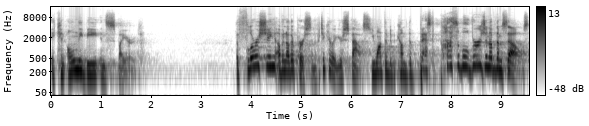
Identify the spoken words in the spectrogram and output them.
it can only be inspired. The flourishing of another person, in particular your spouse, you want them to become the best possible version of themselves.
